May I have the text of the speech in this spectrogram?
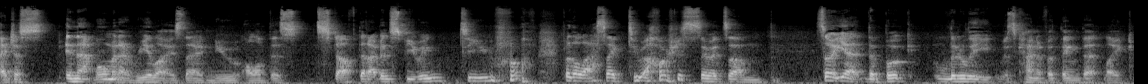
I just in that moment I realized that I knew all of this stuff that I've been spewing to you for the last like two hours. So it's um so yeah, the book literally was kind of a thing that like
